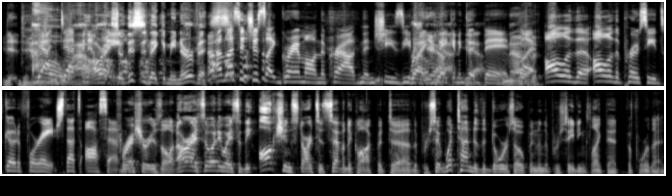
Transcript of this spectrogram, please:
Yeah, yeah, Oh, definitely. Wow. All right, so this is making me nervous. Unless it's just like grandma in the crowd, and then she's you know Right, yeah, making a good yeah. bid. No, but the- all of the all of the proceeds go to 4-H. That's awesome. Pressure is on. All right. So anyway, so the auction starts at seven o'clock, but uh, the proce- what time do the doors open and the proceedings like that before that?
